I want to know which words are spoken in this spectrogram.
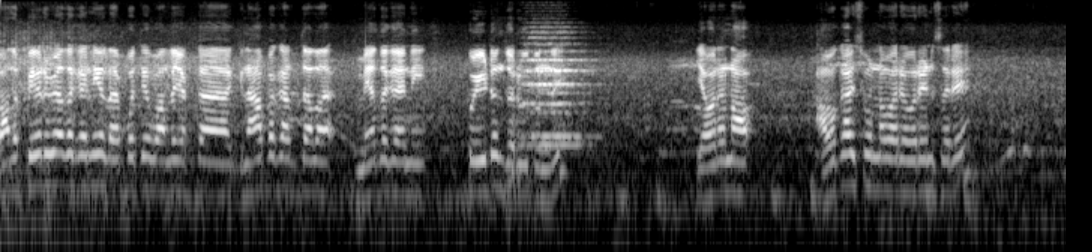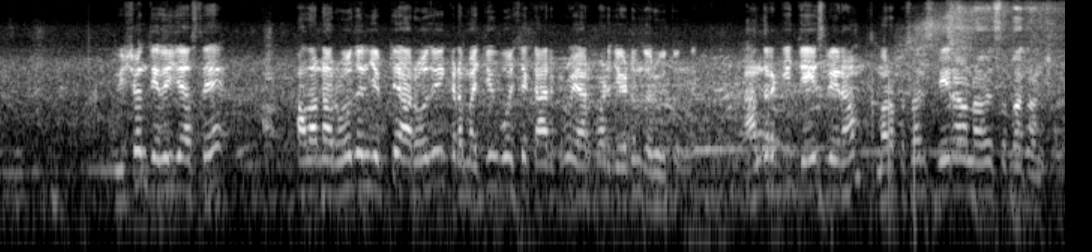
వాళ్ళ పేరు మీద కానీ లేకపోతే వాళ్ళ యొక్క జ్ఞాపకార్థాల మీద కానీ కొయ్యడం జరుగుతుంది. ఎవరైనా అవకాశం ఉన్నవారు ఎవరైనా సరే విషయం తెలియజేస్తే పలానా రోజు అని చెప్తే ఆ రోజు ఇక్కడ మజ్జిగ పోసే కార్యక్రమం ఏర్పాటు చేయడం జరుగుతుంది. అందరికీ జై శ్రీరామ్. మరొకసారి శ్రీరామ్ నవమి శుభాకాంక్షలు.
